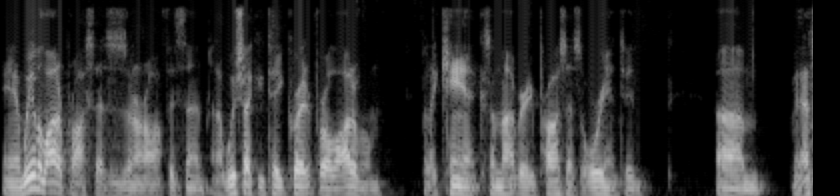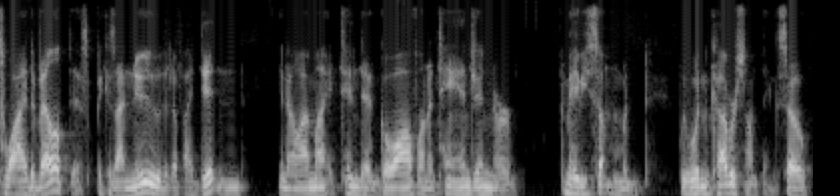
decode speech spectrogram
And we have a lot of processes in our office, and I wish I could take credit for a lot of them, but I can't because I'm not very process oriented. Um, and that's why I developed this because I knew that if I didn't, you know, I might tend to go off on a tangent or maybe something would we wouldn't cover something. So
